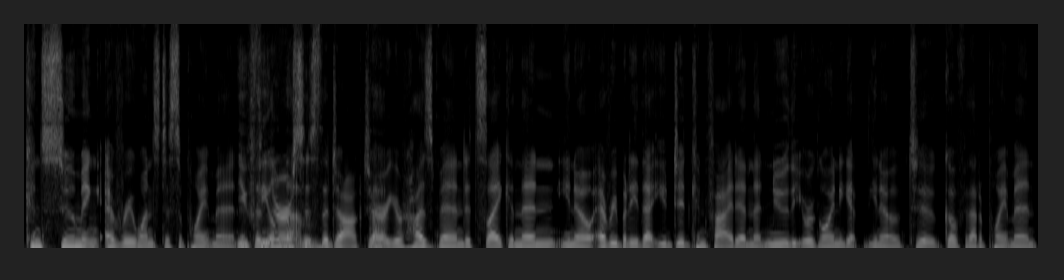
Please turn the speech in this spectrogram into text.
consuming everyone's disappointment. You If the feel nurses, them. the doctor, That- your husband. It's like, and then you know everybody that you did confide in that knew that you were going to get, you know, to go for that appointment.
